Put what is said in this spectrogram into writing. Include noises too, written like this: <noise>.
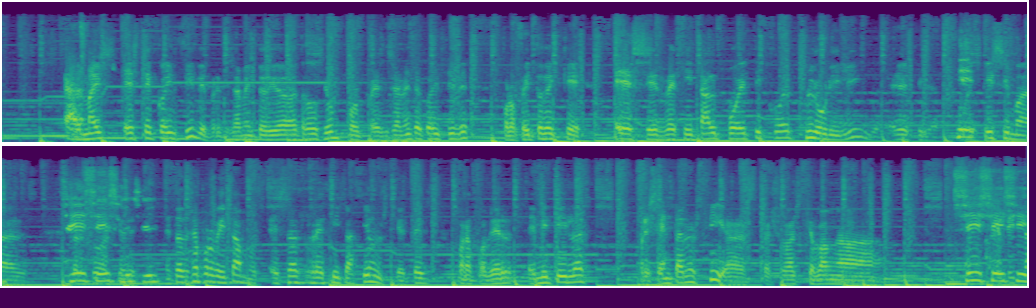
Ademais, este coincide precisamente o Día da Traducción por, precisamente coincide por o feito de que ese recital poético é plurilingüe, é dicir, sí. Sí, sí, sí, sí. Entonces aproveitamos esas recitacións que tens para poder emitilas preséntanos ti as persoas que van a Sí, sí, sí.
